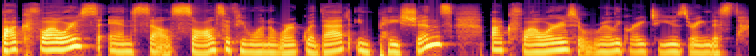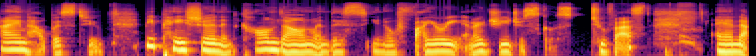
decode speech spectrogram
Bach flowers and cell salts if you want to work with that in Impatiens. Bach flowers are really great to use during this time, help us to be patient and calm down when this, you know, fiery energy just goes too fast. And uh,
